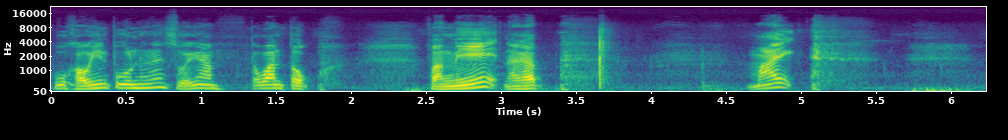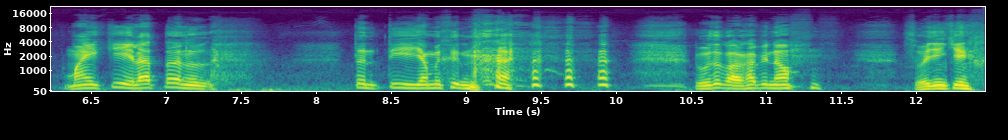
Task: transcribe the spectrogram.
ภูเขาหินปูนทั้งนั้นสวยงาม ตะวันตกฝั่งนี้นะครับ ไม้ไมกี้และเติ้ลเติ้ลตี้ยังไม่ขึ้นมาดูซะก่อนครับพี่น้อง สวยจริง ๆ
